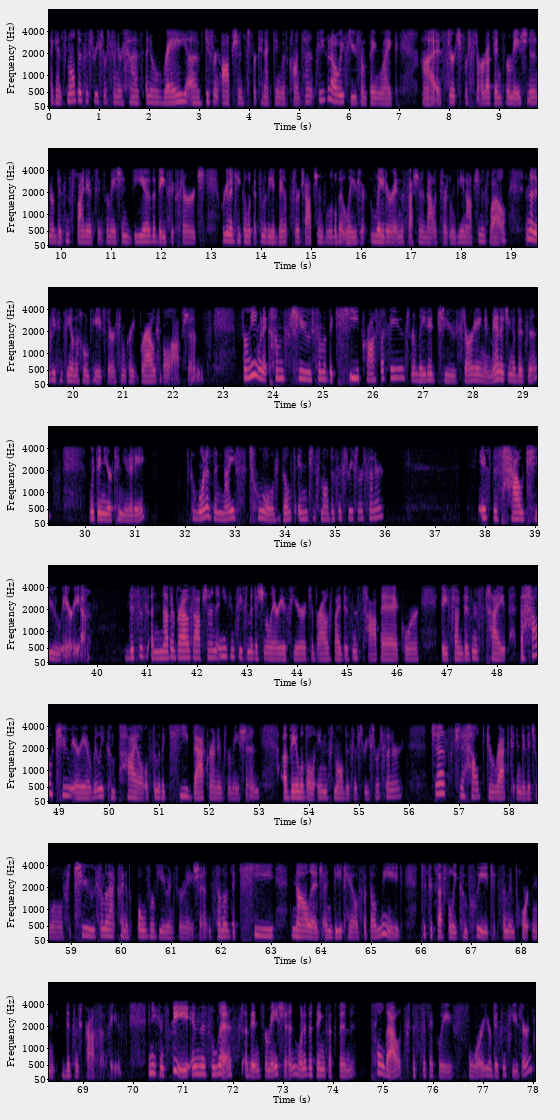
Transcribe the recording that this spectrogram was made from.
Again, Small Business Resource Center has an array of different options for connecting with content. So you could always do something like uh, search for startup information or business finance information via the basic search. We're going to take a look at some of the advanced search options a little bit later, later in the session, and that would certainly be an option as well. And then as you can see on the home page, there are some great browsable options. For me, when it comes to some of the key processes related to starting and managing a business within your community, one of the nice tools built into Small Business Resource Center is this how-to area. This is another browse option, and you can see some additional areas here to browse by business topic or based on business type. The how-to area really compiles some of the key background information available in Small Business Resource Center just to help direct individuals to some of that kind of overview information, some of the key knowledge and details that they'll need to successfully complete some important business processes. And you can see in this list of information, one of the things that's been pulled out specifically for your business users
